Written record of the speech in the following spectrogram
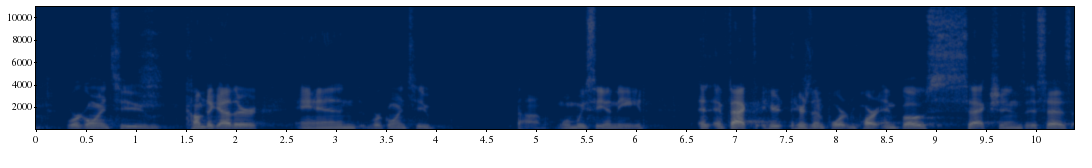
we're going to come together and we're going to, um, when we see a need. And in fact, here, here's an important part. In both sections, it says,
